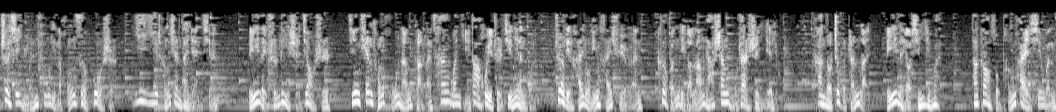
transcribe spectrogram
这些语文书里的红色故事，一一呈现在眼前。李磊是历史教师，今天从湖南赶来参观一大会址纪念馆。这里还有林海雪原，课本里的狼牙山五战士也有。看到这个展览，李磊有些意外。他告诉澎湃新闻：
